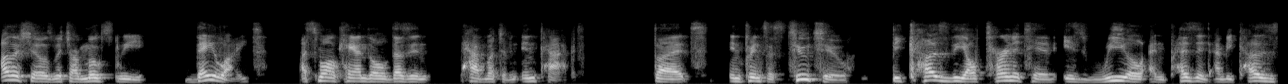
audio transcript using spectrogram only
Other shows, which are mostly daylight, a small candle doesn't have much of an impact. But in Princess Tutu, because the alternative is real and present, and because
